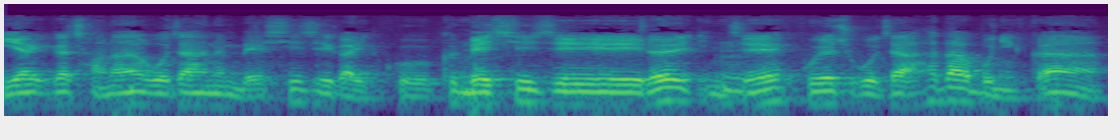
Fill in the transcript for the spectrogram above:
이야기가 전하고자 하는 메시지가 있고 그 메시지를 이제 보여주고자 하다 보니까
